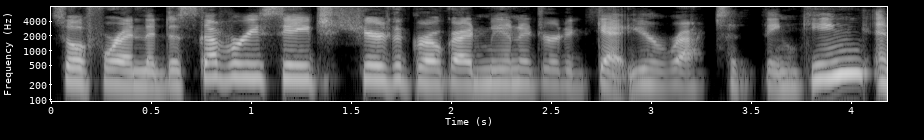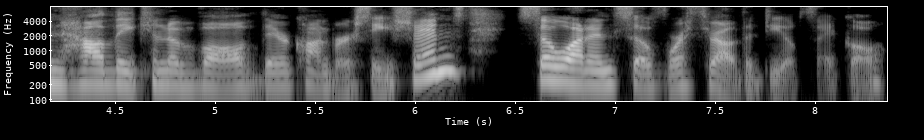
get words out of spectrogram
So if we're in the discovery stage, here's a grow guide manager to get your rep to thinking and how they can evolve their conversations, so on and so forth throughout the deal cycle.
